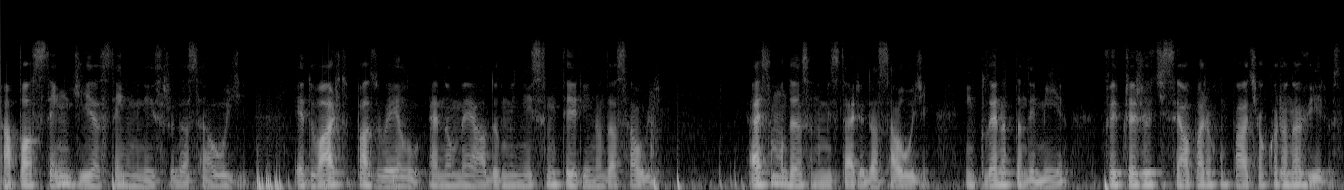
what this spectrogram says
Após 100 dias sem ministro da Saúde, Eduardo Pazuello é nomeado ministro interino da Saúde. Essa mudança no Ministério da Saúde, em plena pandemia, foi prejudicial para o combate ao coronavírus,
